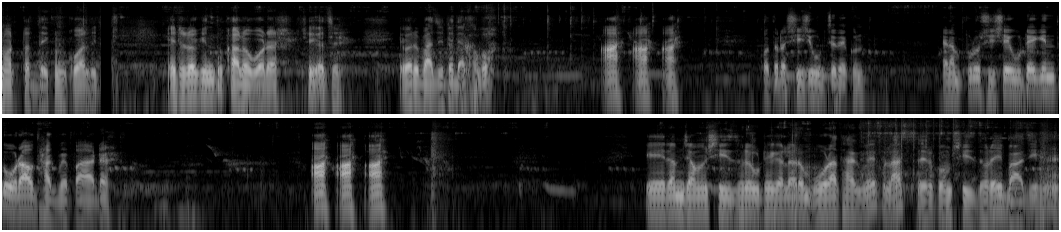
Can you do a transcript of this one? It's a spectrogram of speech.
নটটার দেখুন কোয়ালিটি এটারও কিন্তু কালো বর্ডার, ঠিক আছে? এবারে বাজিটা দেখাবো। আহ আহ আহ, কতটা শিশু উঠছে দেখুন। এরকম পুরো শীষে উঠে কিন্তু ওরাও থাকবে পায়াটার আহ আহ আহ। এরম যেমন শীষ ধরে উঠে গেল এরকম ওরা থাকবে প্লাস এরকম শীষ ধরেই বাজি হ্যাঁ?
